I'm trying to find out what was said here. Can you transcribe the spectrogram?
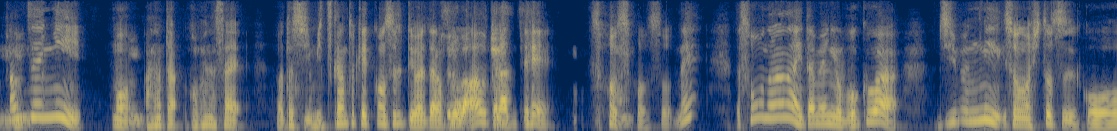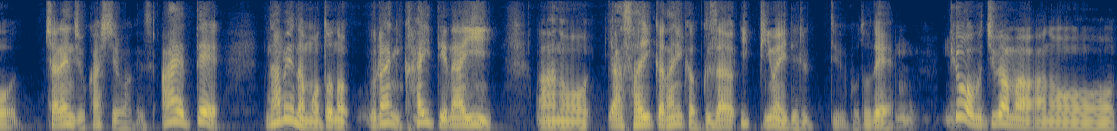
う。完全に、もう、うんあなた、ごめんなさい。私、ミツカンと結婚するって言われたら、するわもうアウトなんで、そうそうそう。ね。そうならないためにも僕は、自分にその一つ、こう、チャレンジを課してるわけです。あえて、鍋の素の裏に書いてない、あの、野菜か何か具材を一品は入れるっていうことで、うん今日はうちは、まあ、あの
